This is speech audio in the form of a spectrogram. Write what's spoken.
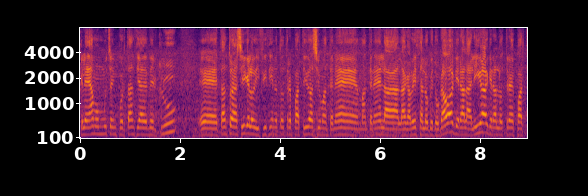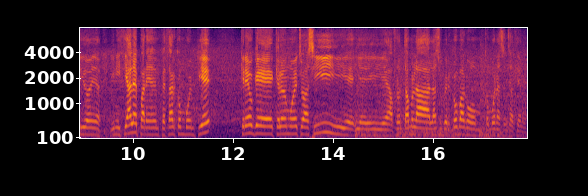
que le damos mucha importancia desde el club. Eh, tanto es así que lo difícil en estos tres partidos ha sido mantener, mantener la, la, cabeza en lo que tocaba, que era la liga, que eran los tres partidos iniciales para empezar con buen pie. Creo que, que lo hemos hecho así y, y, y afrontamos la, la Supercopa con, con, buenas sensaciones.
